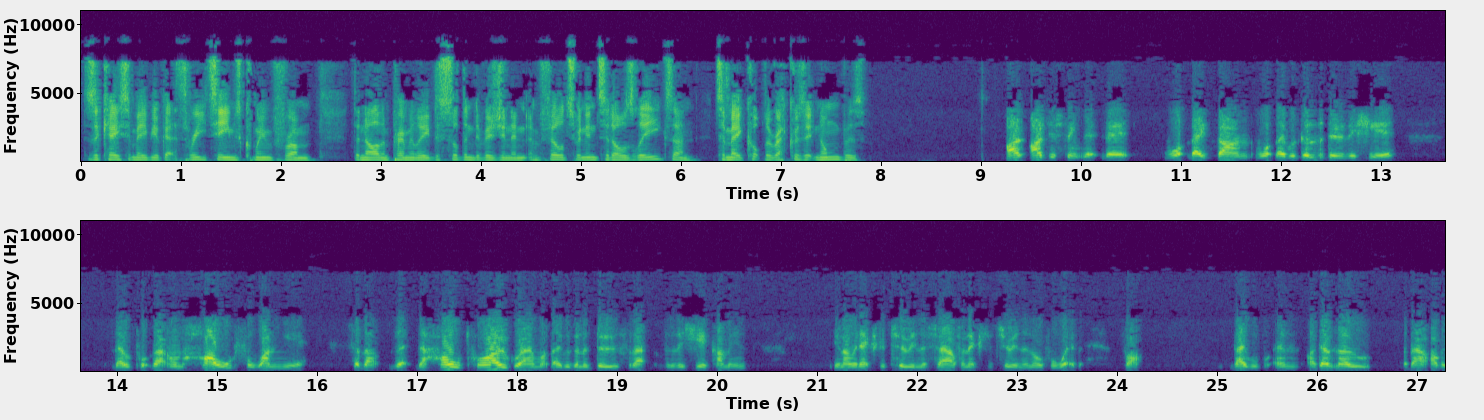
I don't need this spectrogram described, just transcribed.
there's a case of maybe you'll get three teams coming from the Northern Premier League, the Southern Division, and, and filtering into those leagues and to make up the requisite numbers? I, I just think that they what they've done, what they were going to do this year, they would put that on hold for one year. So that the, the whole program, what they were going to do for that for this year coming, you know, an extra two in the south, an extra two in the north, or whatever. They and I don't know about other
